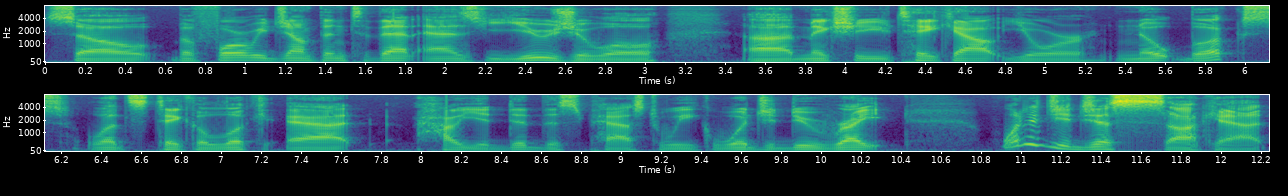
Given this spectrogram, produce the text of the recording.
So before we jump into that, as usual, uh, make sure you take out your notebooks. Let's take a look at how you did this past week. What'd you do right? What did you just suck at?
